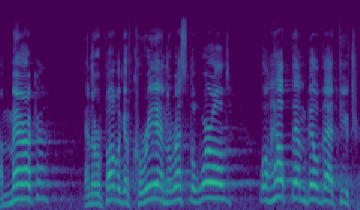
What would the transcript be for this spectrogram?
America and the Republic of Korea and the rest of the world will help them build that future.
